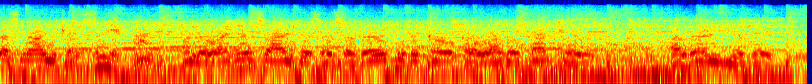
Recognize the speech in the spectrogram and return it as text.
As now you can see on your right hand side, this is a very typical Colorado Canyon, a very unique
